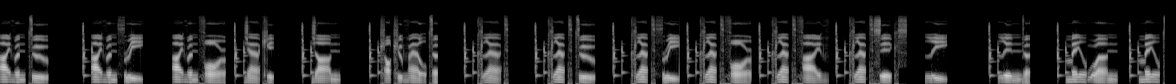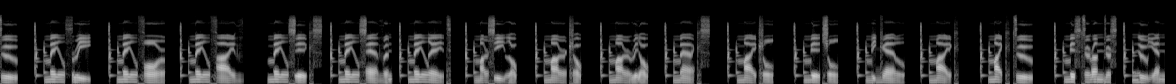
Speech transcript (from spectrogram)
Ivan 2. Ivan 3. Ivan 4. Jackie. John. Kaukovalta. Klatt. Klatt 2. Klatt 3. Klatt 4. Klatt 5. Klatt 6. Lee. Linda. Male 1. Male 2. Male 3. Male 4. Male 5. Male 6. Male 7. Male 8. Marcelo. Marco. Mario. Max. Michael. Mitchell. Miguel. Mike. Mike 2. Mr. Under Nguyen.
